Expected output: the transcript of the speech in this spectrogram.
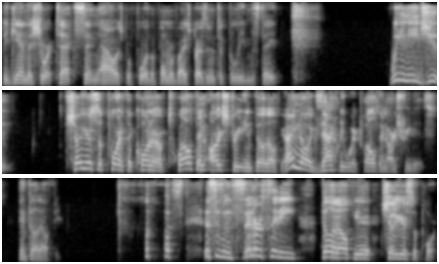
began the short text sent hours before the former vice president took the lead in the state. We need you. Show your support at the corner of 12th and Arch Street in Philadelphia. I know exactly where 12th and Arch Street is in Philadelphia. this is in Center City, Philadelphia. Show your support.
